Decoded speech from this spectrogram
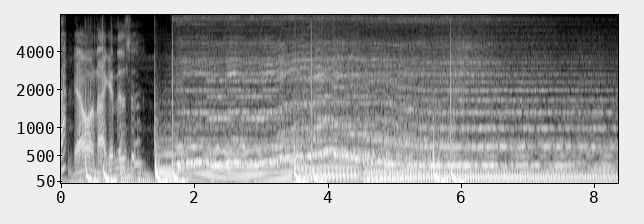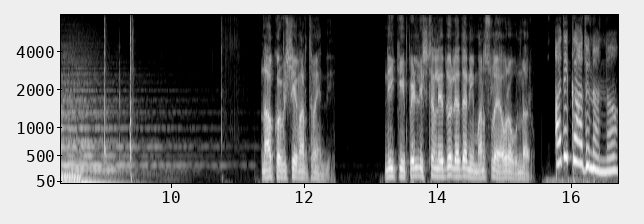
జరిగిందిరా ఏమో నాకేం తెలుసు? నాకు విషయం అర్థమైంది. నీకు ఈ పెళ్ళి ఇష్టం లేదో లేదా నీ మనసులో ఎవరో ఉన్నారు. అది కాదు నాన్న.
